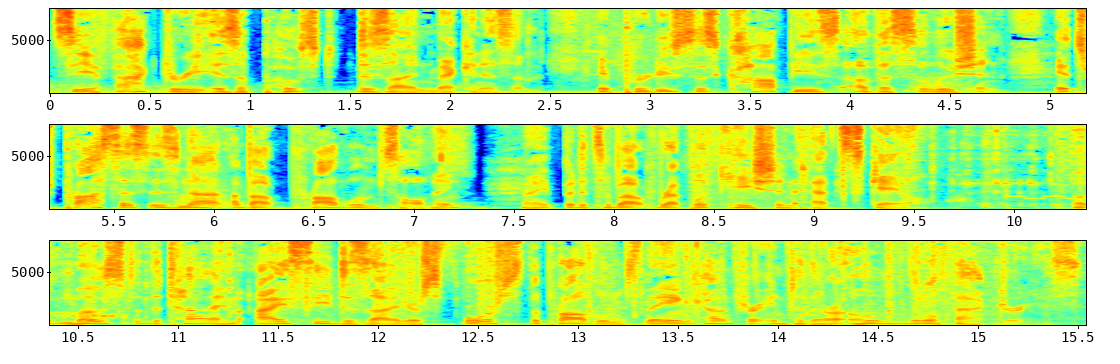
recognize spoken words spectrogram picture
See, a factory is a post design mechanism. It produces copies of a solution. Its process is not about problem solving, right? But it's about replication at scale. But most of the time, I see designers force the problems they encounter into their own little factories.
